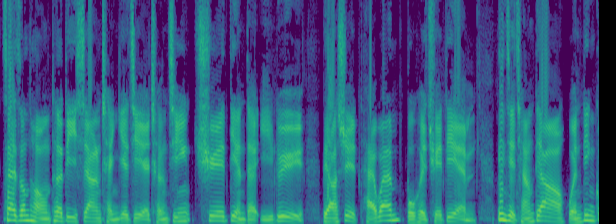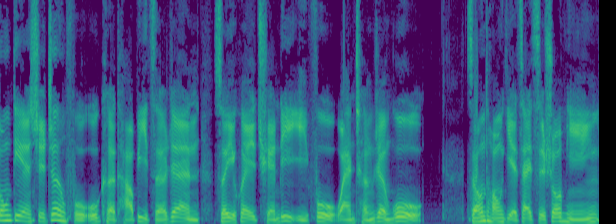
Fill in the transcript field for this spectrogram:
蔡总统特地向产业界曾经缺电的疑虑，表示台湾不会缺电，并且强调稳定供电是政府无可逃避责任，所以会全力以赴完成任务。总统也再次说明，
